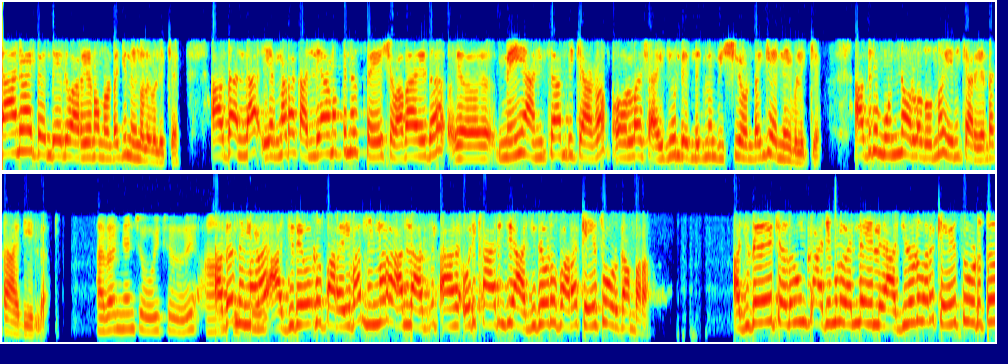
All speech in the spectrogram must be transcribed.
ഞാനായിട്ട് എന്തെങ്കിലും അറിയണമെന്നുണ്ടെങ്കിൽ നിങ്ങൾ വിളിക്കുക അതല്ല ഞങ്ങളുടെ കല്യാണത്തിന് ശേഷം അതായത് മെയ് അഞ്ചാം തീയതിക്കകം ഉള്ള ഷൈജുവിന്റെ എന്തെങ്കിലും വിഷയം ഉണ്ടെങ്കിൽ എന്നെ വിളിക്കുക അതിന് മുന്നുള്ളതൊന്നും എനിക്ക് അറിയേണ്ട കാര്യമില്ല. അതാ ഞാൻ ചോദിച്ചത് അത് നിങ്ങൾ അജിതയോട് പറയുക നിങ്ങൾ അല്ല ഒരു കാര്യം അജിതയോട് പറ കേസ് കൊടുക്കാൻ പറ. അജിതയെ തെളിവും കാര്യങ്ങളും അല്ലേ? അജിതോട് വരെ കേസ് കൊടുത്ത്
